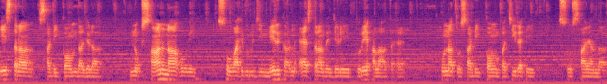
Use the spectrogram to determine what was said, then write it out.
ਇਸ ਤਰ੍ਹਾਂ ਸਾਡੀ ਕੌਮ ਦਾ ਜਿਹੜਾ ਨੁਕਸਾਨ ਨਾ ਹੋਵੇ, ਸੋ ਵਾਹਿਗੁਰੂ ਜੀ ਮਿਹਰ ਕਰਨ ਇਸ ਤਰ੍ਹਾਂ ਦੇ ਜਿਹੜੇ ਬੁਰੇ ਹਾਲਾਤ ਹੈ, ਉਹਨਾਂ ਤੋਂ ਸਾਡੀ ਕੌਮ ਬਚੀ ਰਹੇ। ਸੋ ਸਾਰਿਆਂ ਦਾ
